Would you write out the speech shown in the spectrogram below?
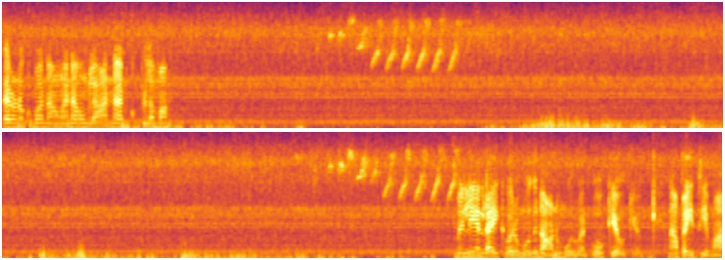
சரவணகுமார் நான் வேணா உங்களை அண்ணான்னு கூப்பிடலாமா? மில்லியன் லைக் வரும்போது நானும் ஒருவன். ஓகே ஓகே ஓகே நான் பைத்தியமா?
